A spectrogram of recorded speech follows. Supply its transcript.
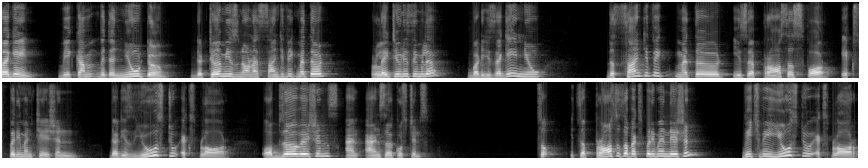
again we come with a new term. The term is known as scientific method, relatively similar, but it is again new the scientific method is a process for experimentation that is used to explore observations and answer questions. So, it is a process of experimentation which we use to explore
